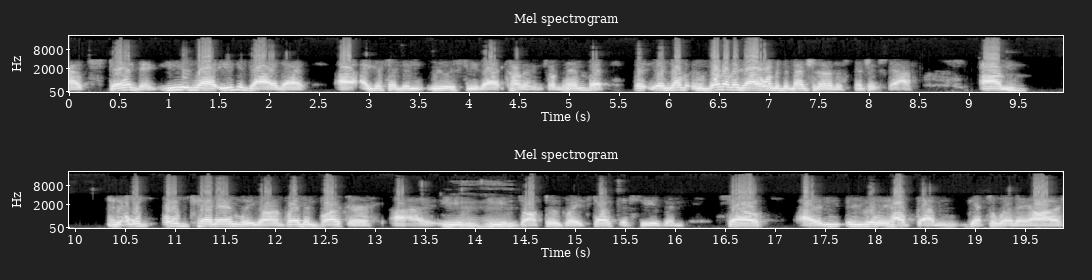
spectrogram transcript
outstanding. He is, uh, he's a guy that, uh, I guess I didn't really see that coming from him, but another, one other guy I wanted to mention out of this pitching staff, um, mm. an old old Can Am league on Brandon Barker. Uh, he was he was off to a great start this season, so uh, he really helped them get to where they are.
